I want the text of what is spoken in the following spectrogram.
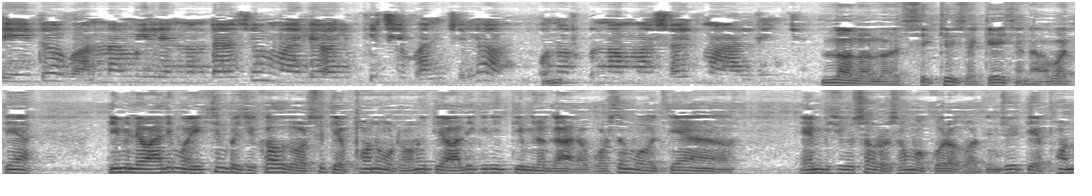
त्यही त भन्न मिलेन दाजु मैले अलिक पछि भन्छु ल उनीहरूको नम्बर सहित म हालिदिन्छु। ल ल ल ठिक ठिक छ केही छैन। अब त्यहाँ तिमीले अलि म एकछिनपछि कल गर्छु त्यहाँ फोन उठाउनु त्यो अलिकति तिमीलाई गाह्रो पर्छ म त्यहाँ एमबिसीको सरहरूसँग म कुरा गरिदिन्छु। त्यहाँ फोन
